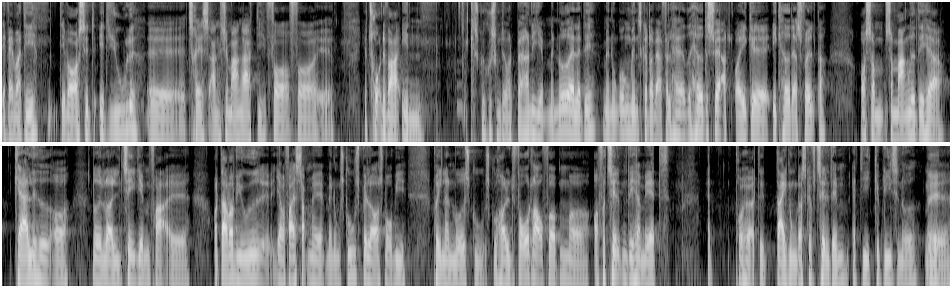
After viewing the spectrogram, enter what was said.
ja, hvad var det? Det var også et, et juletræs øh, arrangement for, for øh, jeg tror det var en, jeg kan sgu ikke huske, om det var et børnehjem, men noget af det, med nogle unge mennesker, der i hvert fald havde, havde det svært, og ikke, øh, ikke havde deres forældre, og som, som manglede det her kærlighed og noget loyalitet hjemmefra. Øh, og der var vi ude, jeg var faktisk sammen med, med nogle skuespillere også, hvor vi på en eller anden måde skulle, skulle holde et foredrag for dem, og, og fortælle dem det her med, at prøv at høre, det, der er ikke nogen, der skal fortælle dem, at de ikke kan blive til noget. Øh,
